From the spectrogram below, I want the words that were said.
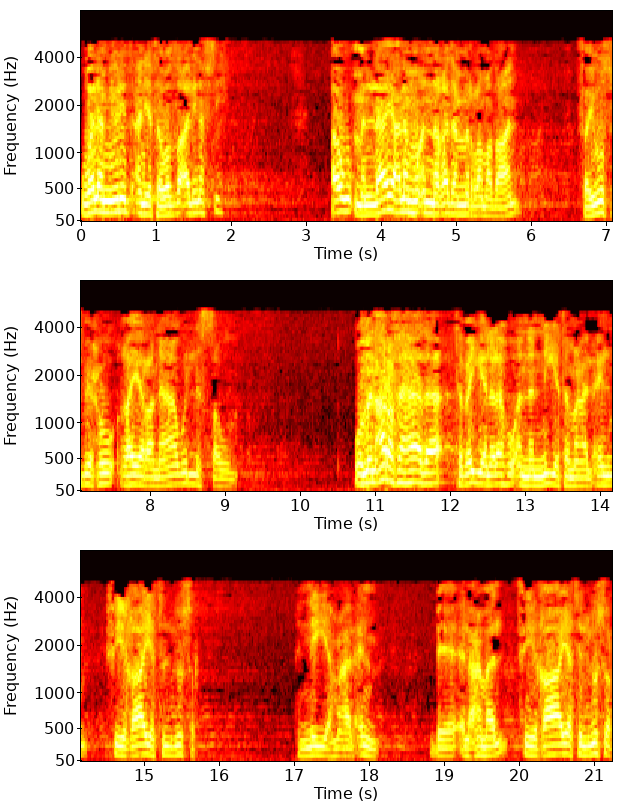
ولم يرد أن يتوضأ لنفسه. أو من لا يعلم أن غدا من رمضان فيصبح غير ناو للصوم. ومن عرف هذا تبين له أن النية مع العلم في غاية اليسر. النية مع العلم بالعمل في غاية اليسر.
